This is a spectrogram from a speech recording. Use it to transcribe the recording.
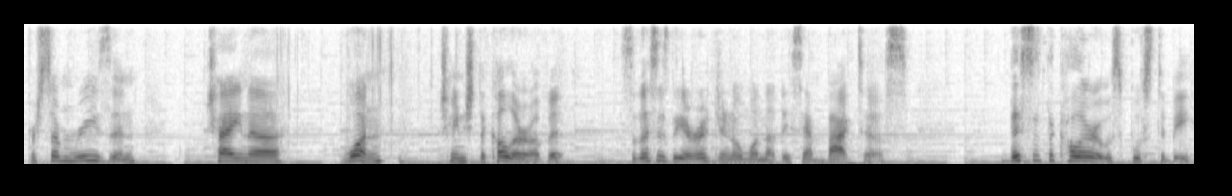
for some reason, China, one, changed the colour of it. So this is the original one that they sent back to us. This is the colour it was supposed to be.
